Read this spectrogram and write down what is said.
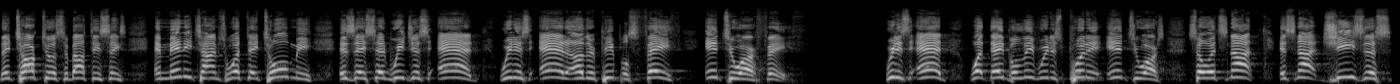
they talked to us about these things. And many times, what they told me is they said, We just add, we just add other people's faith into our faith. We just add what they believe. We just put it into ours. So it's not it's not Jesus.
